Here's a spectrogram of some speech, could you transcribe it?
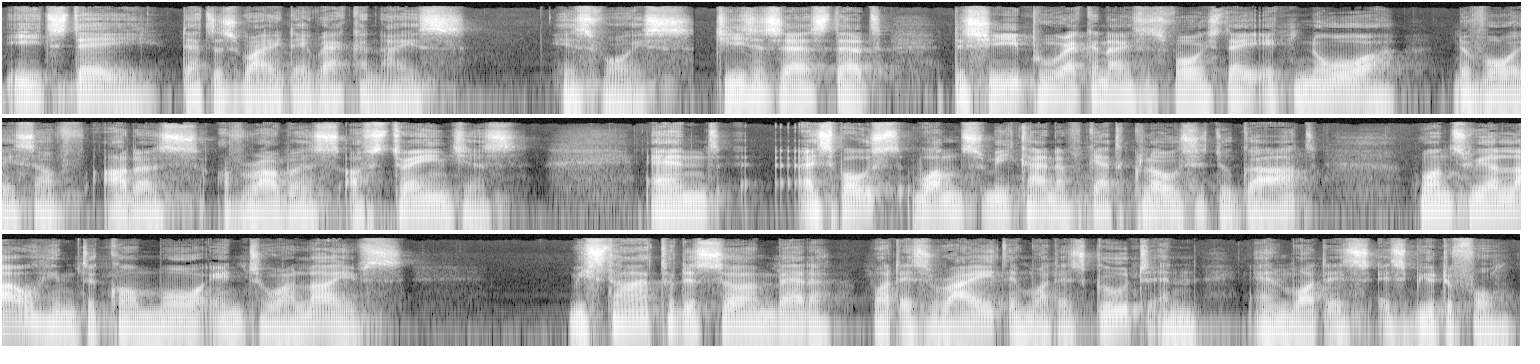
each day. That is why they recognize His voice. Jesus says that the sheep who recognize His voice, they ignore the voice of others, of robbers, of strangers. And I suppose once we kind of get closer to God, once we allow Him to come more into our lives, we start to discern better what is right and what is good and, and what is, is beautiful.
